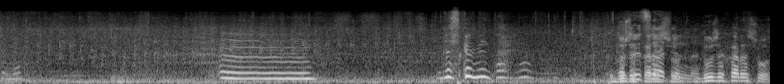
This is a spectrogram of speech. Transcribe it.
Чому? М, Без комментариев. Дуже хорошо, дуже хорошо,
